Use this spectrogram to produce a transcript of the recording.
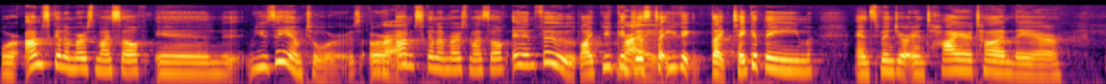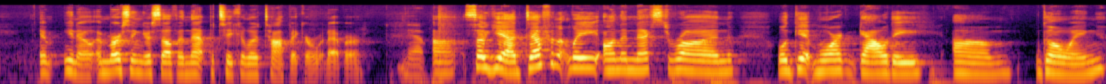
Or I'm just going to immerse myself in museum tours, or Right. I'm just going to immerse myself in food. Like you could just Right. ta- you could like take a theme and spend your entire time there, you know, immersing yourself in that particular topic or whatever. yep Uh, so yeah, definitely on the next run, we'll get more Gaudi um, going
